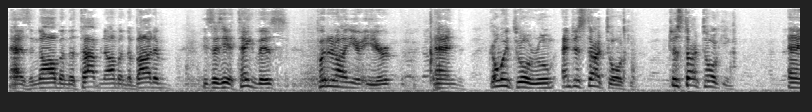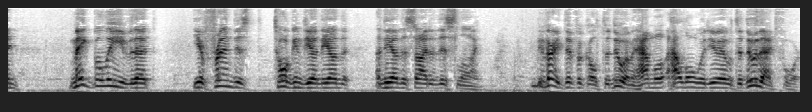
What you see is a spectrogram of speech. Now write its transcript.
has a knob on the top, knob on the bottom, he says, "Here, take this, put it on your ear, and go into a room and just start talking. Just start talking. And make believe that your friend is talking to you on the other on the other side of this line. It'd be very difficult to do. I mean, how, how long would you be able to do that for?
